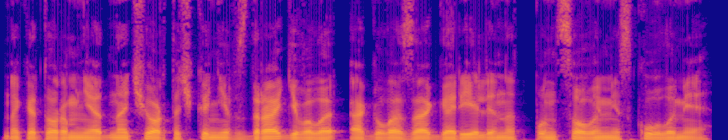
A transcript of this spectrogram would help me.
на котором ни одна черточка не вздрагивала, а глаза горели над пунцовыми скулами.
